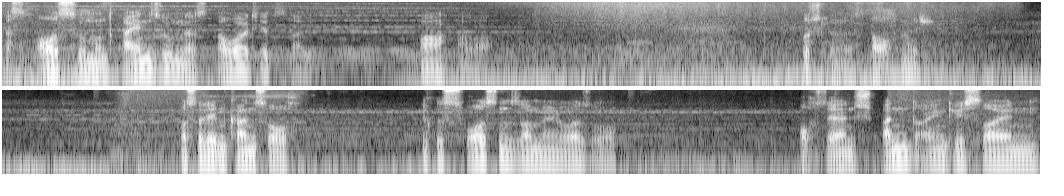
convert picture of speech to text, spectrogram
Das rauszoomen und reinzoomen, das dauert jetzt alles aber so schlimm ist es auch nicht. Außerdem kann es auch die Ressourcen sammeln oder so. Auch sehr entspannt eigentlich sein.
